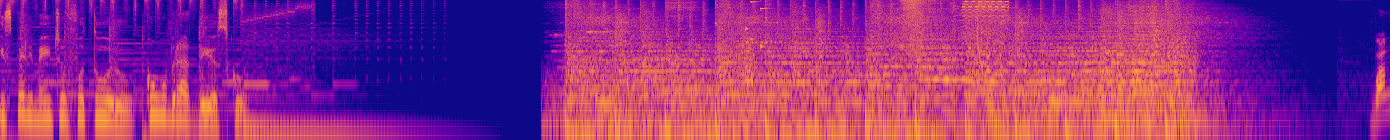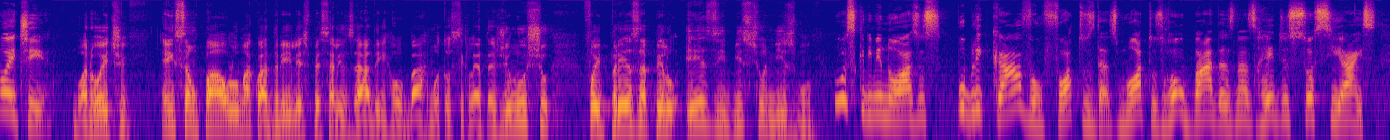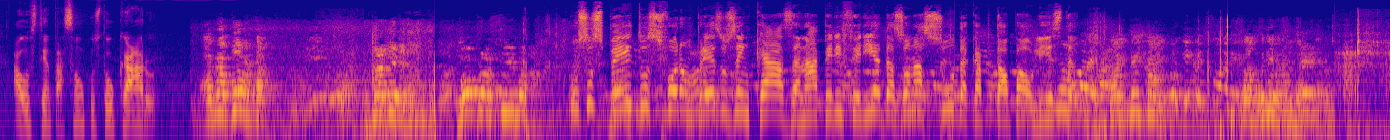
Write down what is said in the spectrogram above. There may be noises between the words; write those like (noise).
Experimente o futuro com o Bradesco. Boa noite. Boa noite. Em São Paulo, uma quadrilha especializada em roubar motocicletas de luxo foi presa pelo exibicionismo. Os criminosos publicavam fotos das motos roubadas nas redes sociais. A ostentação custou caro. Abre a porta! Cadê? Vamos pra cima! Os suspeitos foram presos em casa, na periferia da zona sul da capital paulista. Vai, quem tá? Tá preso, né?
